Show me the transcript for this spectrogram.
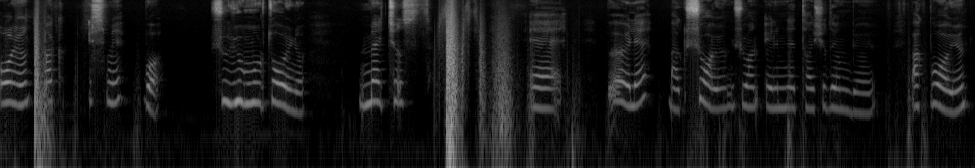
Oyun bak ismi bu. Şu yumurta oyunu. Matches. Ee, böyle bak şu oyun şu an elimde taşıdığım bir oyun. Bak bu oyun.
